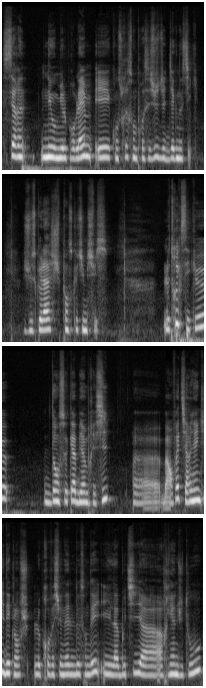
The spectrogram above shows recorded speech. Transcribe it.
cerner au mieux le problème et construire son processus de diagnostic. Jusque-là, je pense que tu me suis. Le truc, c'est que dans ce cas bien précis, euh, bah en fait, il n'y a rien qui déclenche. Le professionnel de santé, il aboutit à rien du tout.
